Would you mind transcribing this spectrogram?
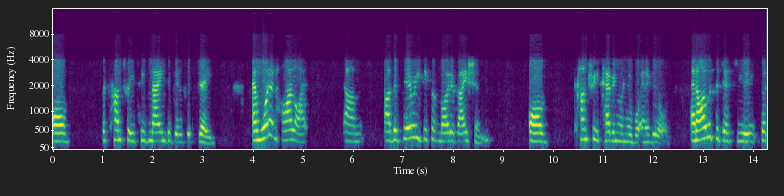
of the countries whose name begins with G. And what it highlights um, are the very different motivations of countries having renewable energy laws. And I would suggest to you that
